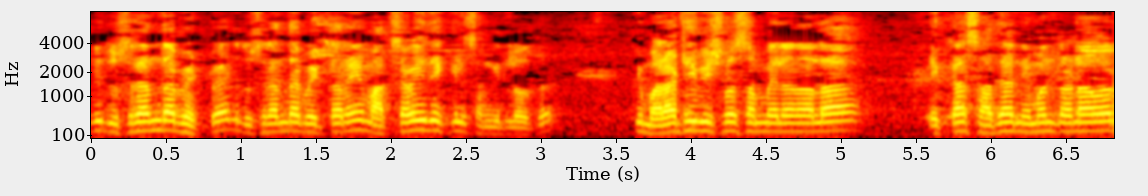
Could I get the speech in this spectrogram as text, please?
मी दुसऱ्यांदा भेटतोय आणि दुसऱ्यांदा भेटतानाही मागच्या वेळी देखील सांगितलं होतं की मराठी विश्वसंमेलनाला एका साध्या निमंत्रणावर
